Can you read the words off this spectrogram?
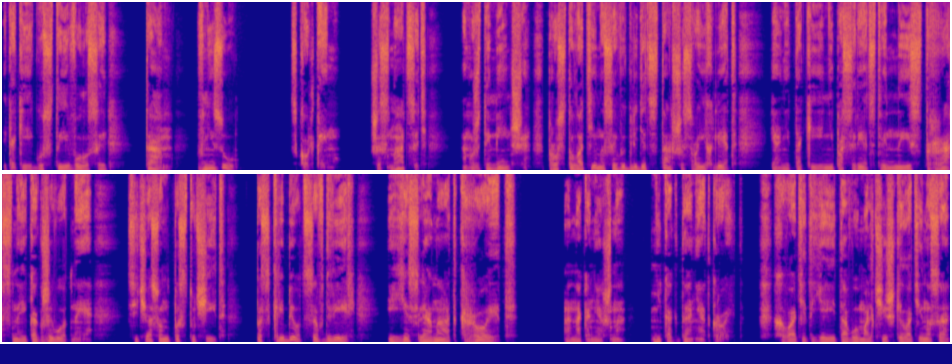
И какие густые волосы там, внизу. Сколько ему? Шестнадцать? А может и меньше. Просто латиносы выглядят старше своих лет, и они такие непосредственные и страстные, как животные. Сейчас он постучит, поскребется в дверь, и если она откроет... Она, конечно, никогда не откроет. Хватит ей и того мальчишки-латиноса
